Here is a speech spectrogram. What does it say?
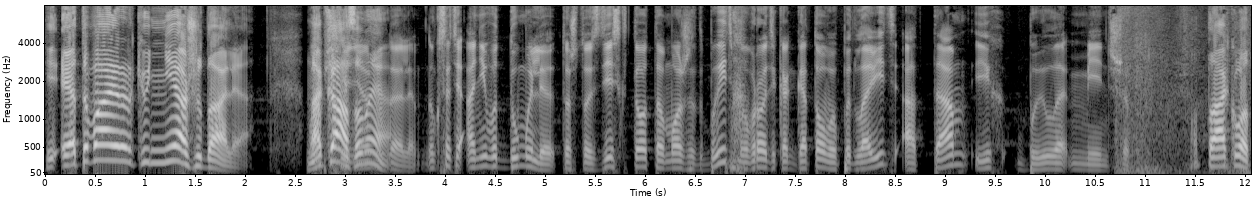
и этого RRQ не ожидали. Наказаны. Ну, кстати, они вот думали, то, что здесь кто-то может быть, мы вроде как готовы подловить, а там их было меньше. Вот так вот.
